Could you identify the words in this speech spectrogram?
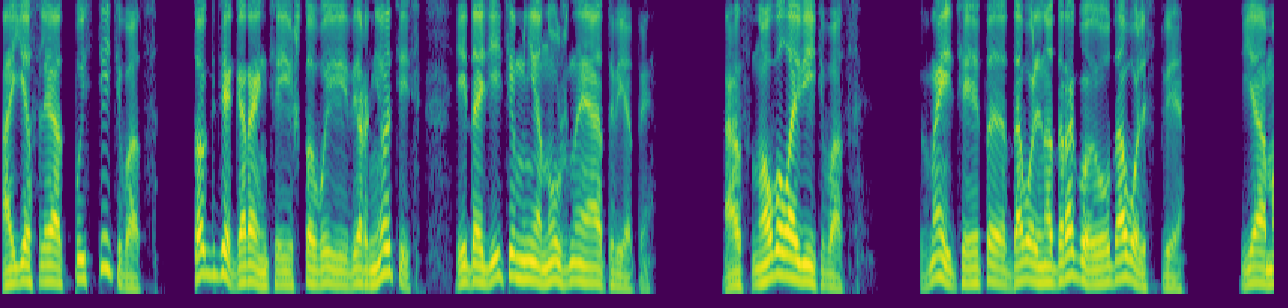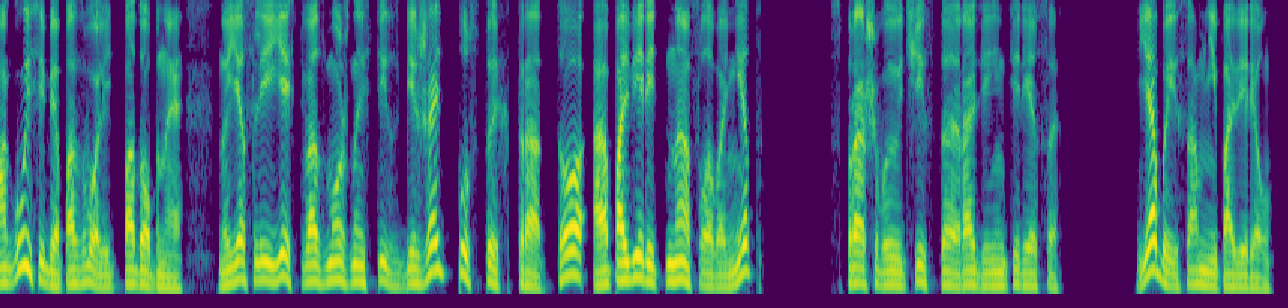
а если отпустить вас, то где гарантии, что вы вернетесь и дадите мне нужные ответы? А снова ловить вас? Знаете, это довольно дорогое удовольствие. Я могу себе позволить подобное, но если есть возможность избежать пустых трат, то, а поверить на слово нет? Спрашиваю чисто ради интереса. Я бы и сам не поверил,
